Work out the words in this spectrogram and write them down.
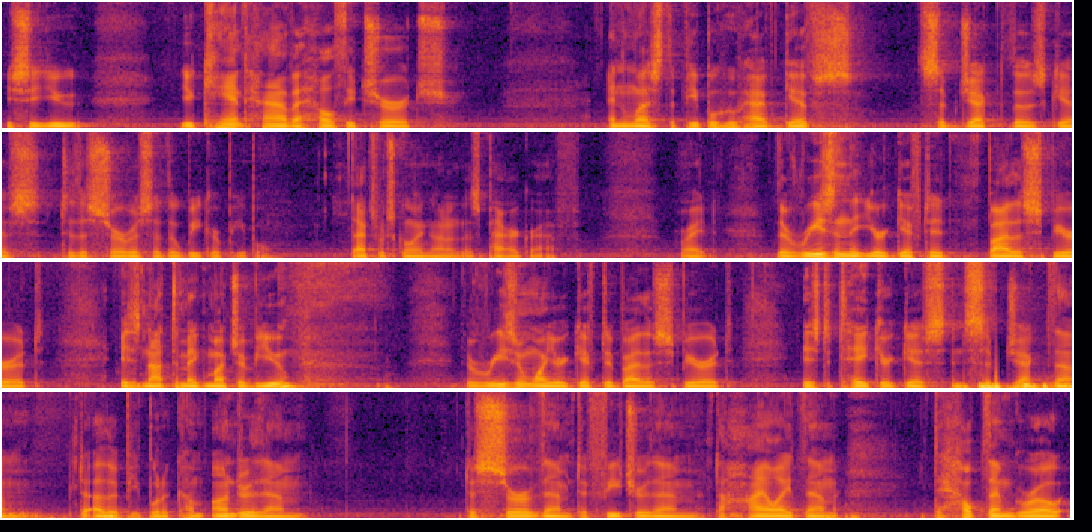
You see, you, you can't have a healthy church unless the people who have gifts subject those gifts to the service of the weaker people. That's what's going on in this paragraph, right? The reason that you're gifted by the Spirit is not to make much of you. the reason why you're gifted by the Spirit is to take your gifts and subject them to other people, to come under them, to serve them, to feature them, to highlight them, to help them grow.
